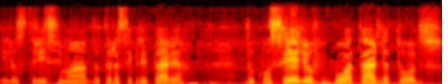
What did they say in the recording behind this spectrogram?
ilustríssima doutora secretária do Conselho, boa tarde a todos.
